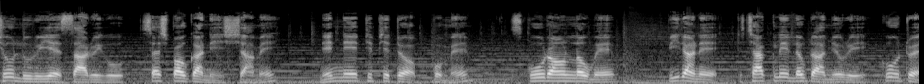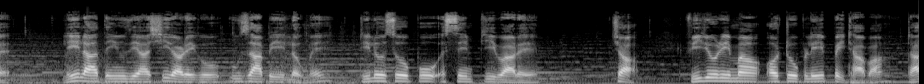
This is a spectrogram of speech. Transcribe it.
ချို့လူတွေရဲ့စာတွေကို search box ကနေရှာမယ်နည်းနည်းဖြစ်ဖြစ်တော့ပို့မယ် scroll down လုပ်မယ် ပြီးတာနဲ့တခြား click လောက်တာမျိုးတွေကိုယ့်အတွက်လေးလာသင်ယူစရာရှိတာတွေကိုဦးစားပေးလုပ်မယ်ဒီလိုဆိုပိုအဆင်ပြေပါတယ်6ဗီဒီယိုတွေမှာ auto play ပိတ်ထားပါဒါ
